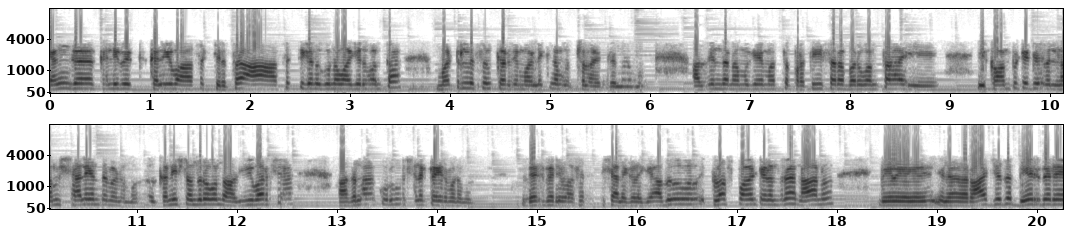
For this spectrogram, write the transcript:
ಹೆಂಗ ಕಲಿಬೇಕು, ಕಲಿಯುವ ಆಸಕ್ತಿ ಇರುತ್ತೋ ಆ ಆಸಕ್ತಿಗೆ ಅನುಗುಣವಾಗಿರುವಂತ ಮಟೀರಿಯಲ್ಸ್ ಖರೀದಿ ಮಾಡ್ಲಿಕ್ಕೆ ನಮ್ಗೆ ಚಲೋ ಐತ್ರಿ ಮೇಡಮ್. ಅದರಿಂದ ನಮಗೆ ಮತ್ತೆ ಪ್ರತಿ ಸಲ ಬರುವಂತ ಈ ಈ ಕಾಂಪಿಟೇಟಿವ್ ಅಲ್ಲಿ ನಮ್ಮ ಶಾಲೆಯಿಂದ ಮೇಡಮ್, ಕನಿಷ್ಠ ಅಂದ್ರೆ ಒಂದು ಈ ವರ್ಷ ಹದಿನಾಲ್ಕು ಹುಡುಗರು ಸೆಲೆಕ್ಟ್ ಆಗಿರ್ ಮೇಡಮ್. ಬೇರೆ ಬೇರೆ ವಸತಿ ಶಾಲೆಗಳಿಗೆ. ಅದು ಪ್ಲಸ್ ಪಾಯಿಂಟ್ ಏನಂದ್ರೆ ನಾನು ರಾಜ್ಯದ ಬೇರೆ ಬೇರೆ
